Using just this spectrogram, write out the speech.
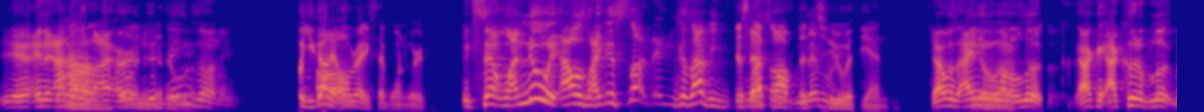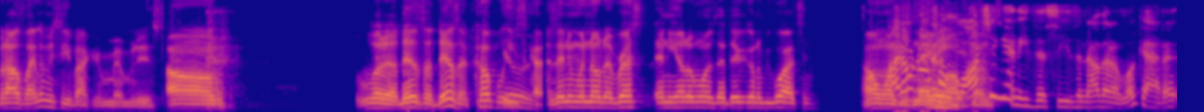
Yeah, and then I Gotta heard, I heard good things world. on it. Oh, you got it Um, already, except one word. Except when I knew it, I was like, it's something because I be Just that's left off off the memory. two at the end. That was I didn't even Oh, want to look. I could I could have looked, but I was like, let me see if I can remember this. Um, what else? there's a there's a couple Yo. East Does anyone know the rest? Any other ones that they're gonna be watching? I don't want I don't know if I'm off ones. watching any this season now that I look at it.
